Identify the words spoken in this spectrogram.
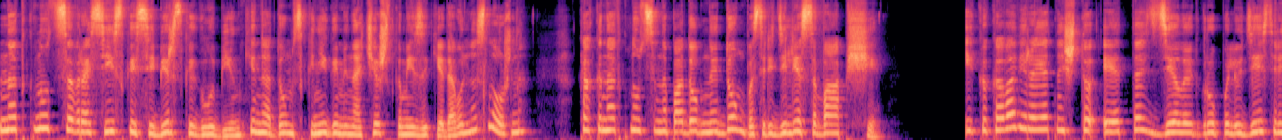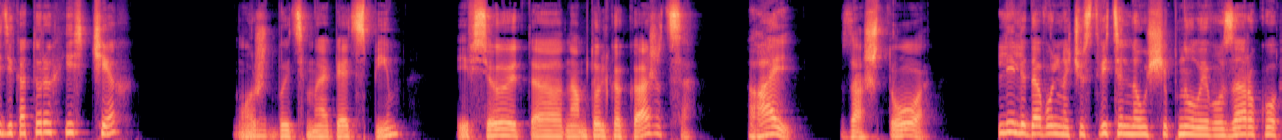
наткнуться в российской сибирской глубинке на дом с книгами на чешском языке довольно сложно. Как и наткнуться на подобный дом посреди леса вообще. И какова вероятность, что это сделает группа людей, среди которых есть чех?» «Может быть, мы опять спим, и все это нам только кажется? Ай, за что?» Лиля довольно чувствительно ущипнула его за руку,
